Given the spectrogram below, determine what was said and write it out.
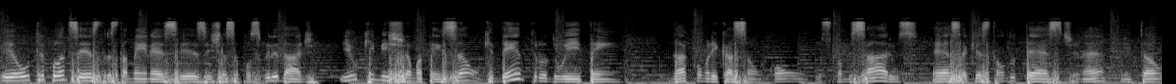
e ou tripulantes extras também, né? Se existe essa possibilidade. E o que me chama atenção é que dentro do item da comunicação com os comissários é essa questão do teste, né? Então,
